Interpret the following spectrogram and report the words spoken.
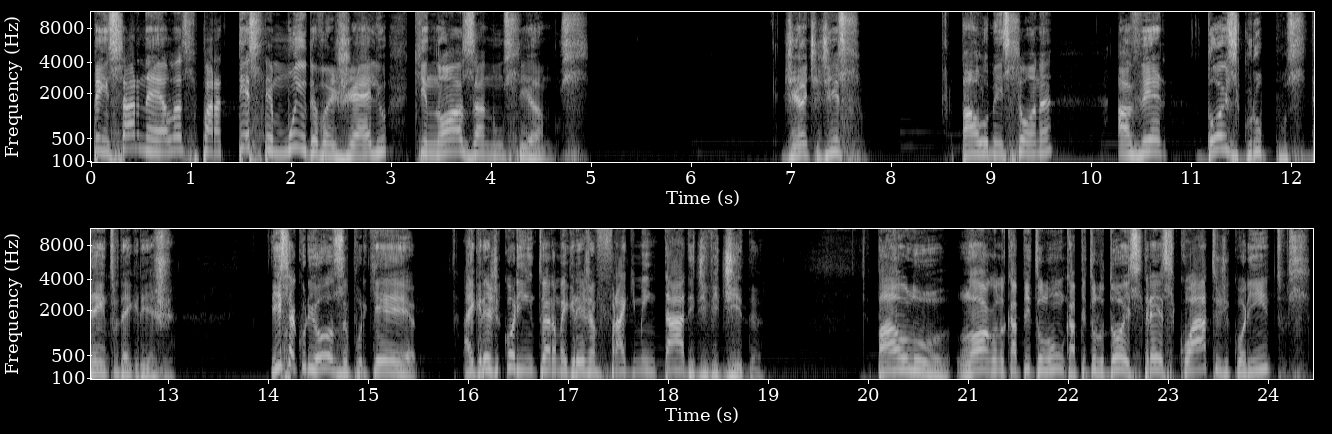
pensar nelas para testemunho do evangelho que nós anunciamos. Diante disso, Paulo menciona haver dois grupos dentro da igreja. Isso é curioso porque a igreja de Corinto era uma igreja fragmentada e dividida. Paulo, logo no capítulo 1, capítulo 2, 3, 4 de Coríntios,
